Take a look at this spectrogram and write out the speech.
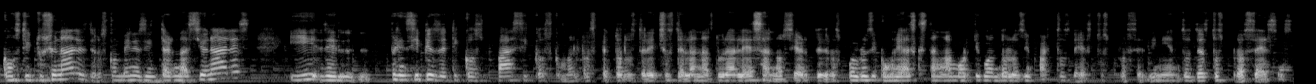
constitucionales, de los convenios internacionales y de principios éticos básicos como el respeto a los derechos de la naturaleza, ¿no es cierto?, y de los pueblos y comunidades que están amortiguando los impactos de estos procedimientos, de estos procesos.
